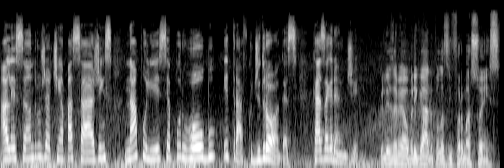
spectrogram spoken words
Alessandro já tinha passagens na polícia por roubo e tráfico de drogas. Casa Grande. Beleza, Mel, obrigado pelas informações.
